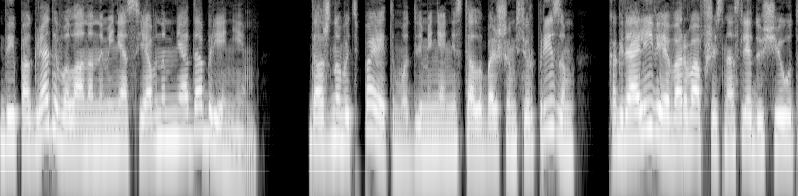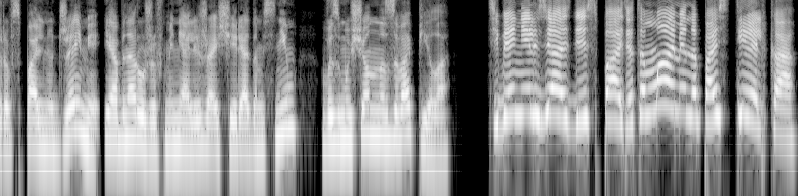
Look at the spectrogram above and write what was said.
да и поглядывала она на меня с явным неодобрением. Должно быть, поэтому для меня не стало большим сюрпризом, когда Оливия, ворвавшись на следующее утро в спальню Джейми и обнаружив меня лежащей рядом с ним, возмущенно завопила. «Тебе нельзя здесь спать, это мамина постелька!»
